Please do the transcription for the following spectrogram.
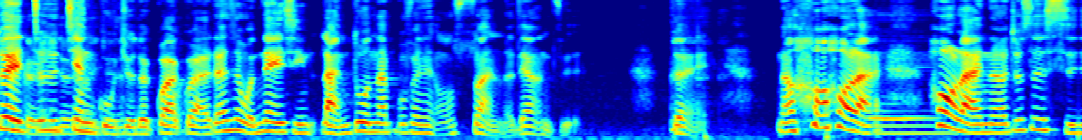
对，就是建骨觉得怪怪的，但是我内心懒惰那部分想说算了这样子，对。然后后来后来呢，就是实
